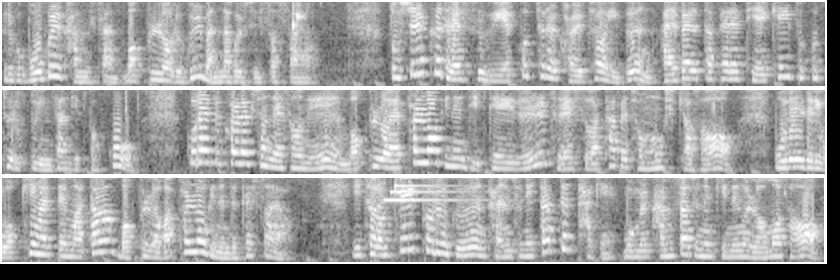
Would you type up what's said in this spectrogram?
그리고 목을 감싼 머플러 룩을 만나볼 수 있었어요. 또 실크 드레스 위에 코트를 걸쳐 입은 알베르타 페레티의 케이프 코트 룩도 인상 깊었고 꾸레즈 컬렉션에서는 머플러에 펄럭이는 디테일을 드레스와 탑에 접목시켜서 모델들이 워킹할 때마다 머플러가 펄럭이는 듯 했어요. 이처럼 케이프 룩은 단순히 따뜻하게 몸을 감싸주는 기능을 넘어서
